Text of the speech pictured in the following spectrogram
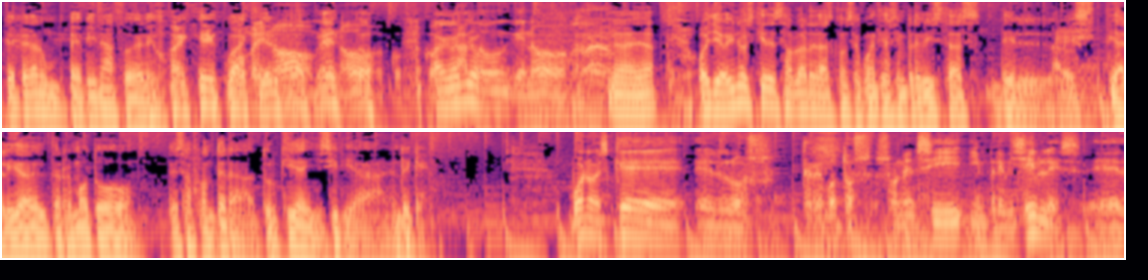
te pegan un pepinazo en cualquier, cualquier no, momento. Hombre, no, contando que no. Ya, ya. Oye, hoy nos quieres hablar de las consecuencias imprevistas de la bestialidad del terremoto de esa frontera, Turquía y Siria, Enrique. Bueno, es que eh, los terremotos son en sí imprevisibles eh,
